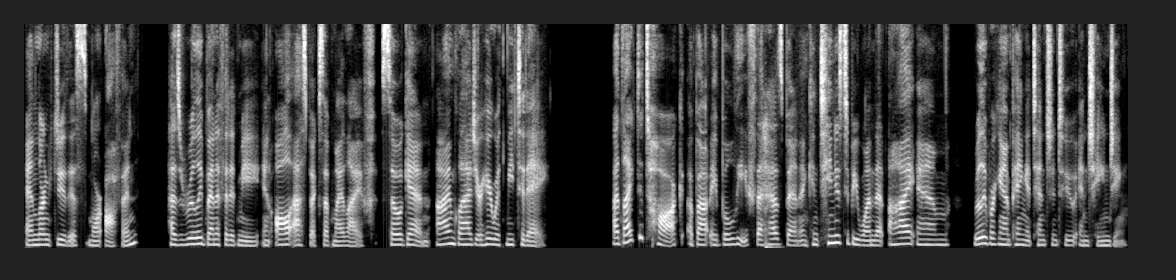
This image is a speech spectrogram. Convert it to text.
and learning to do this more often has really benefited me in all aspects of my life. So, again, I'm glad you're here with me today. I'd like to talk about a belief that has been and continues to be one that I am really working on paying attention to and changing.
